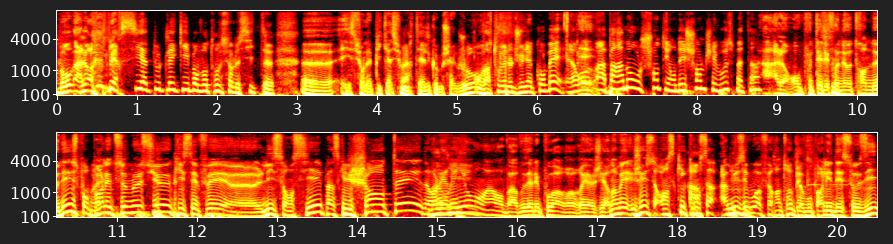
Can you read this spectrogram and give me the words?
Bon, alors merci à toute l'équipe. On vous retrouve sur le site euh, et sur l'application RTL comme chaque jour. On va retrouver notre Julien Courbet. Alors, Et- apparemment, on chante et on déchante chez vous ce matin. Alors, on peut téléphoner au 3210 pour Ouais. parler de ce monsieur qui s'est fait euh, licencier parce qu'il chantait dans Ah les oui. rayons. hein. On va, vous allez pouvoir euh, réagir. Non, mais juste en ce qui Ah. concerne, amusez-vous à faire un truc. Là, vous parliez des sosies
